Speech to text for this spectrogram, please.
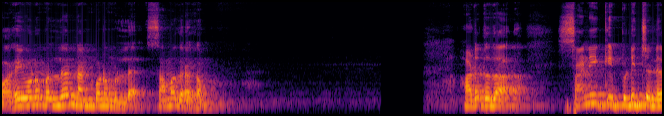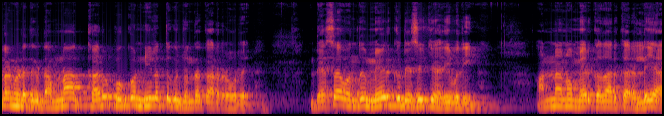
பகைவனும் இல்லை நண்பனும் இல்லை. சமகிரகம். அடுத்ததாக சனிக்கு பிடித்த நிறம் எடுத்துக்கிட்டோம்னா கருப்புக்கும் நீளத்துக்கும் சொந்தக்காரர் அவர். திசை வந்து மேற்கு திசைக்கு அதிபதி. அண்ணனும் மேற்கு தான் இருக்கார் இல்லையா?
